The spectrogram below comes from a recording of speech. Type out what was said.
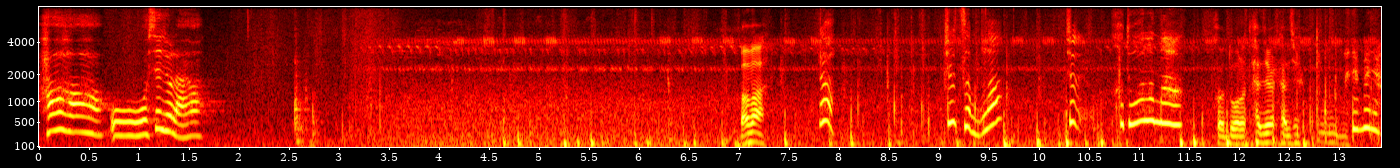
好，好，好，好，我我现在就来啊。老板，这怎么了？这喝多了吗？喝多了，台阶台阶。慢点慢点。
